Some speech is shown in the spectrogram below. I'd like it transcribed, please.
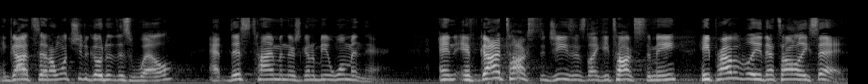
And God said, I want you to go to this well at this time, and there's going to be a woman there. And if God talks to Jesus like he talks to me, he probably, that's all he said.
